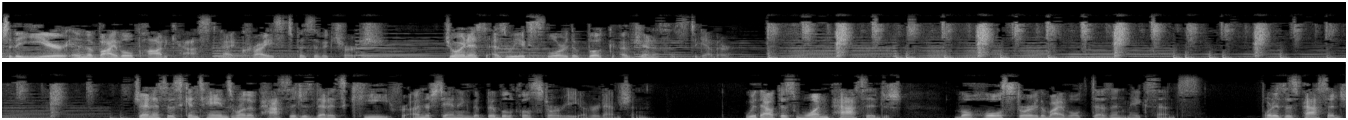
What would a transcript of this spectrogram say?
to the Year in the Bible podcast at Christ Pacific Church. Join us as we explore the book of Genesis together. Genesis contains one of the passages that is key for understanding the biblical story of redemption. Without this one passage, the whole story of the Bible doesn't make sense. What is this passage?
